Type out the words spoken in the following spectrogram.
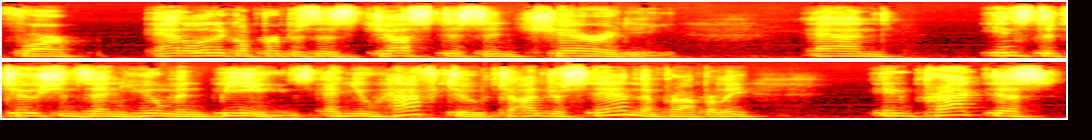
for analytical purposes justice and charity and institutions and human beings, and you have to to understand them properly. In practice,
